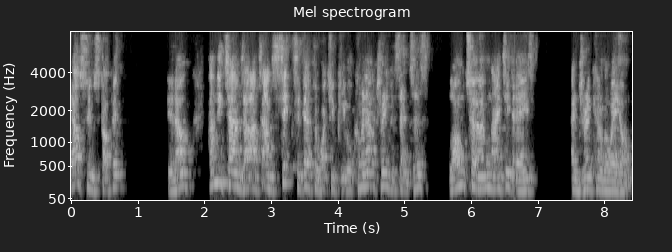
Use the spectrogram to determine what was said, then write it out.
That'll soon stop it. You know, how many times I'm, I'm sick to death of watching people coming out of treatment centers, long term, 90 days, and drinking on the way home.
